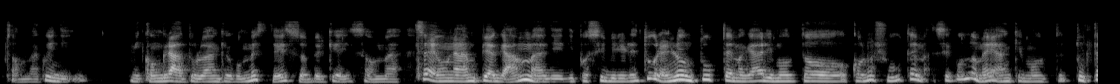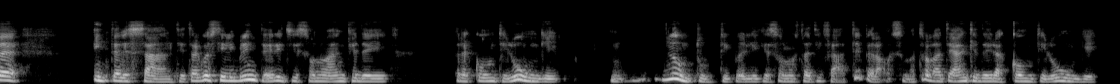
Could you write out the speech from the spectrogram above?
insomma, quindi mi congratulo anche con me stesso perché insomma c'è un'ampia gamma di, di, possibili letture, non tutte magari molto conosciute, ma secondo me anche molte, tutte interessanti. Tra questi libri interi ci sono anche dei racconti lunghi, non tutti quelli che sono stati fatti, però insomma trovate anche dei racconti lunghi,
